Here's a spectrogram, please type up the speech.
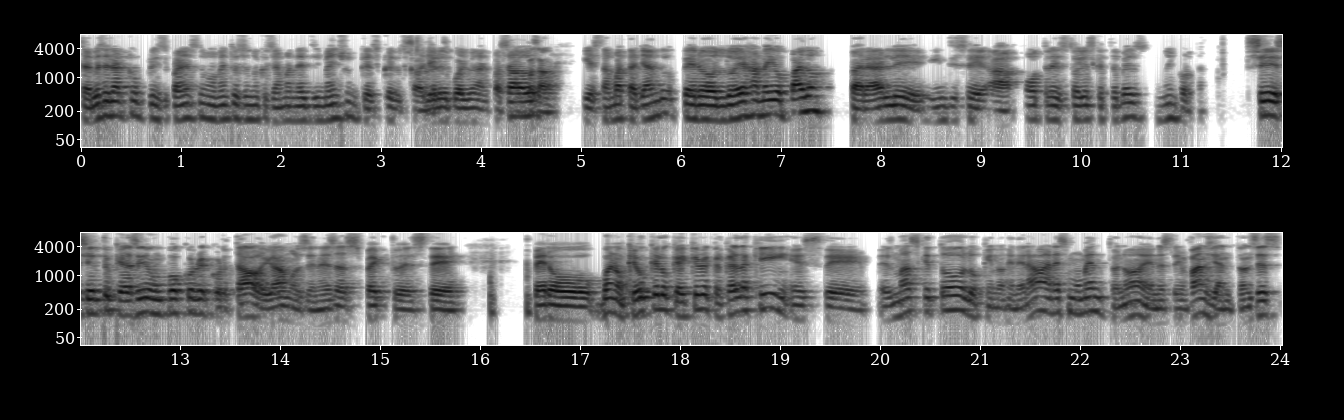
tal vez el arco principal en estos momentos es uno que se llama Next Dimension, que es que los caballeros vuelven al pasado, Pasado. y están batallando, pero lo deja medio palo para darle índice a otras historias que tal vez no importan. Sí, siento que ha sido un poco recortado, digamos, en ese aspecto, este, pero bueno, creo que lo que hay que recalcar de aquí, este, es más que todo lo que nos generaba en ese momento, ¿no? En nuestra infancia, entonces,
